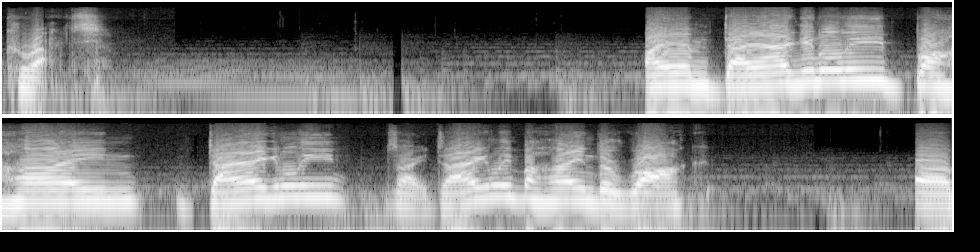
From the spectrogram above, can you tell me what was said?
Correct. I am diagonally behind, diagonally, sorry, diagonally behind the rock. Uh,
